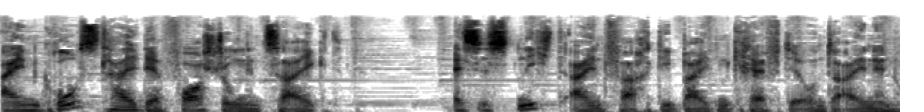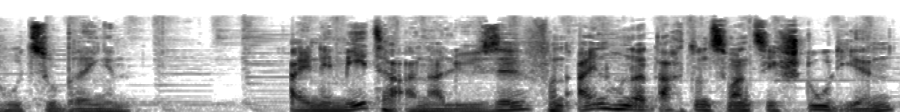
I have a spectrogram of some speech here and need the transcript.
Ein Großteil der Forschungen zeigt, es ist nicht einfach, die beiden Kräfte unter einen Hut zu bringen. Eine Meta-Analyse von 128 Studien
